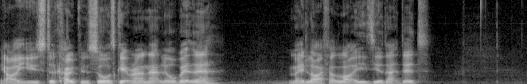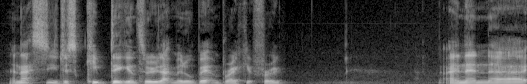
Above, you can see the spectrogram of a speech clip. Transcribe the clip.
yeah, I used a coping saw to get around that little bit there. Made life a lot easier, that did. And that's, you just keep digging through that middle bit and break it through. And then uh,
